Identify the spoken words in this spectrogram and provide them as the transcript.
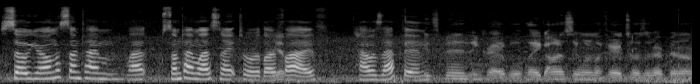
So you're on the sometime la- sometime last night tour with R5. Yep. How has that been? It's been incredible. Like honestly, one of my favorite tours I've ever been on.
